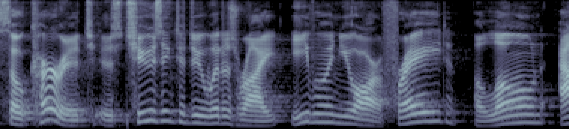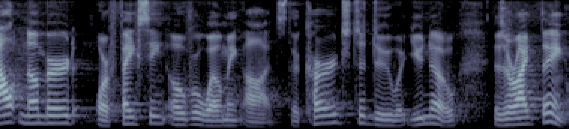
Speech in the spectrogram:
So, courage is choosing to do what is right, even when you are afraid, alone, outnumbered, or facing overwhelming odds. The courage to do what you know is the right thing.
